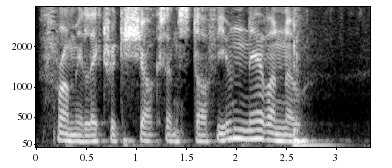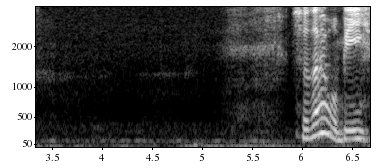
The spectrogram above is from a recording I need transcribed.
from electric shocks and stuff. You never know. So that will be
